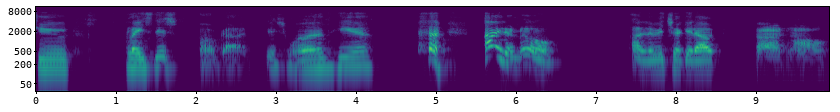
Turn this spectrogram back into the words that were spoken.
to place this, oh God, this one here. I don't know. Ah, let me check it out. Oh, no.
